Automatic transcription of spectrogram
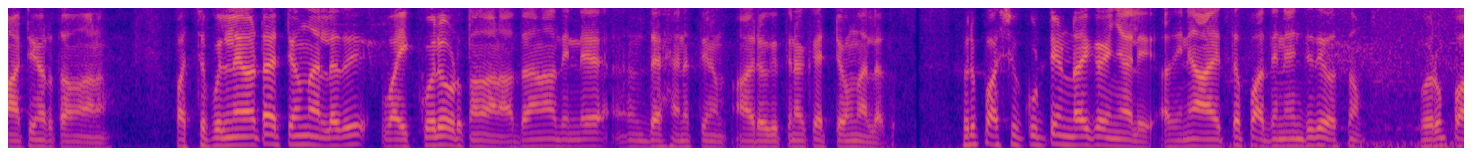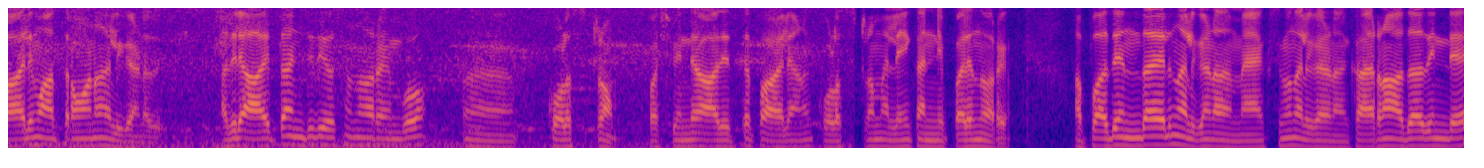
മാറ്റി നിർത്താവുന്നതാണ്. പച്ചപ്പുല്ലിനെക്കാട്ടും ഏറ്റവും നല്ലത് വൈക്കോൽ കൊടുക്കുന്നതാണ്. അതാണ് അതിന്റെ ദഹനത്തിനും ആരോഗ്യത്തിനൊക്കെ ഏറ്റവും നല്ലത്. ഒരു പശുക്കുട്ടി ഉണ്ടായി കഴിഞ്ഞാൽ അതിന് ആദ്യത്തെ പതിനഞ്ച് ദിവസം വെറും പാൽ മാത്രമാണ് നൽകേണ്ടത്. അതിൽ ആദ്യത്തെ അഞ്ച് ദിവസം എന്ന് പറയുമ്പോൾ കൊളസ്ട്രോം. പശുവിന്റെ ആദ്യത്തെ പാലാണ് കൊളസ്ട്രോം അല്ലെങ്കിൽ കന്നിപ്പാൽ എന്ന് പറയും. അപ്പോൾ അത് എന്തായാലും നൽകേണ്ടതാണ് മാക്സിമം നൽകേണ്ടതാണ്. കാരണം അത് അതിന്റെ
